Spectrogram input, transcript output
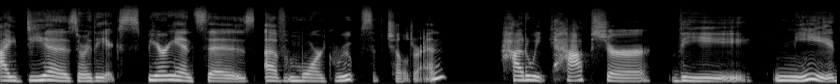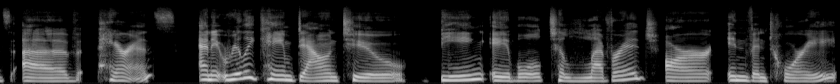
ideas or the experiences of more groups of children? How do we capture the needs of parents. And it really came down to being able to leverage our inventory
